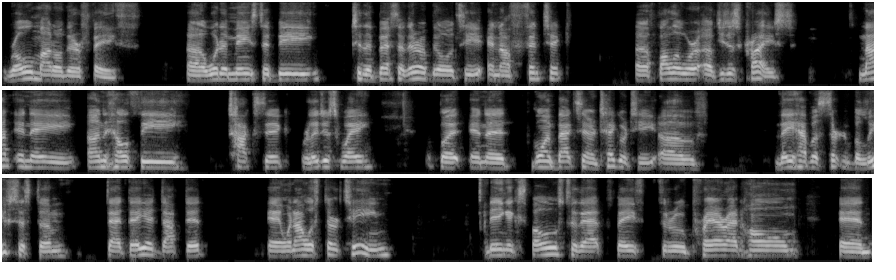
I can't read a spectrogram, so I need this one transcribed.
role model their faith, uh, what it means to be, to the best of their ability, an authentic uh, follower of Jesus Christ, not in a unhealthy, toxic religious way, but in a going back to their integrity of they have a certain belief system that they adopted. And when I was 13, being exposed to that faith through prayer at home and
